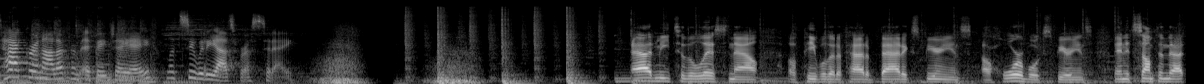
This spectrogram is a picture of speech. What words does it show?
Tak Granata from FHIA. Let's see what he has for us today. Add me to the list now of people that have had a bad experience, a horrible experience, and it's something that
